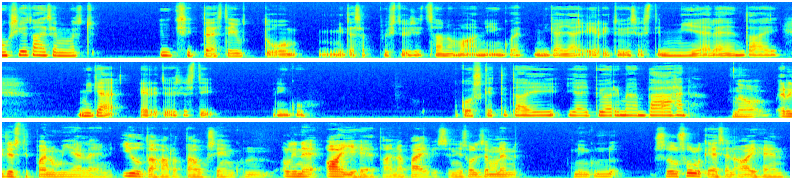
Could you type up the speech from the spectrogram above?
Onko jotain semmoista yksittäistä juttua, mitä sä pystyisit sanomaan, niin kuin, että mikä jäi erityisesti mieleen tai mikä erityisesti niin kuin, kosketti tai jäi pyörimään päähän? No erityisesti painu mieleen iltahartauksien, kun oli ne aiheet aina päivissä, niin se oli semmoinen, niin kuin, sulkee sen aiheen,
